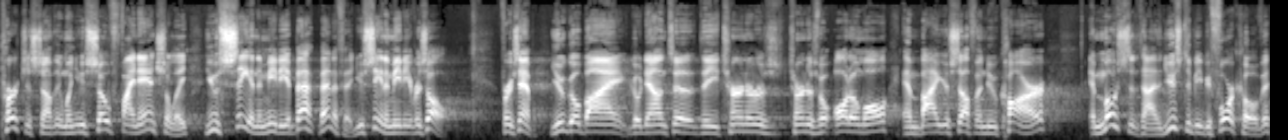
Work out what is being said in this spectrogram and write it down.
purchase something, when you sow financially, you see an immediate be- benefit, you see an immediate result. For example, you go buy, go down to the Turner's, Turnersville Auto Mall and buy yourself a new car, and most of the time, it used to be before COVID,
